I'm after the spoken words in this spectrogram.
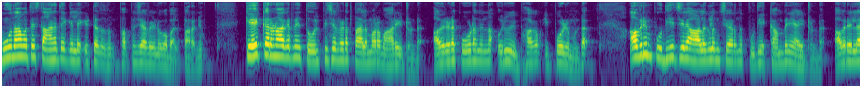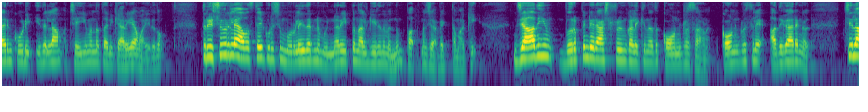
മൂന്നാമത്തെ സ്ഥാനത്തേക്കല്ലേ ഇട്ടതെന്നും പത്മജ വേണുഗോപാൽ പറഞ്ഞു. കെ കരുണാകരനെ തോൽപ്പിച്ചവരുടെ തലമുറ മാറിയിട്ടുണ്ട്. അവരുടെ കൂടെ നിന്ന ഒരു വിഭാഗം ഇപ്പോഴുമുണ്ട്. അവരും പുതിയ ചില ആളുകളും ചേർന്ന് പുതിയ കമ്പനി ആയിട്ടുണ്ട്. അവരെല്ലാവരും കൂടി ഇതെല്ലാം ചെയ്യുമെന്ന് തനിക്ക് അറിയാമായിരുന്നു തൃശ്ശൂരിലെ അവസ്ഥയെക്കുറിച്ച് മുരളീധരന് മുന്നറിയിപ്പ് നൽകിയിരുന്നുവെന്നും പത്മജ വ്യക്തമാക്കി. ജാതിയും വെറുപ്പിന്റെ രാഷ്ട്രീയവും കളിക്കുന്നത് കോൺഗ്രസ് ആണ് കോൺഗ്രസിലെ അധികാരങ്ങൾ ചില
